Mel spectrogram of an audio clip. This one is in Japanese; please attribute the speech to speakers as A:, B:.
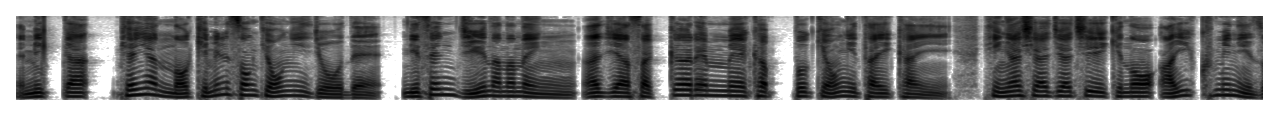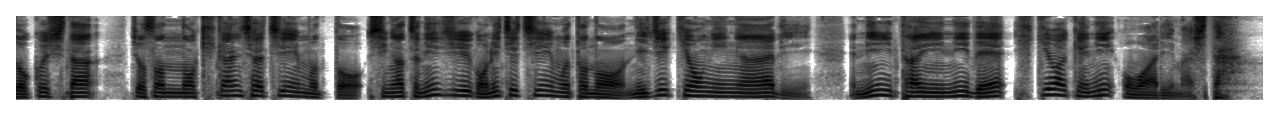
A: 3日、平壌のケミルソン競技場で2017年アジアサッカー連盟カップ競技大会東アジア地域の愛組に属した著村の機関車チームと4月25日チームとの二次競技があり、2対2で引き分けに終わりました。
